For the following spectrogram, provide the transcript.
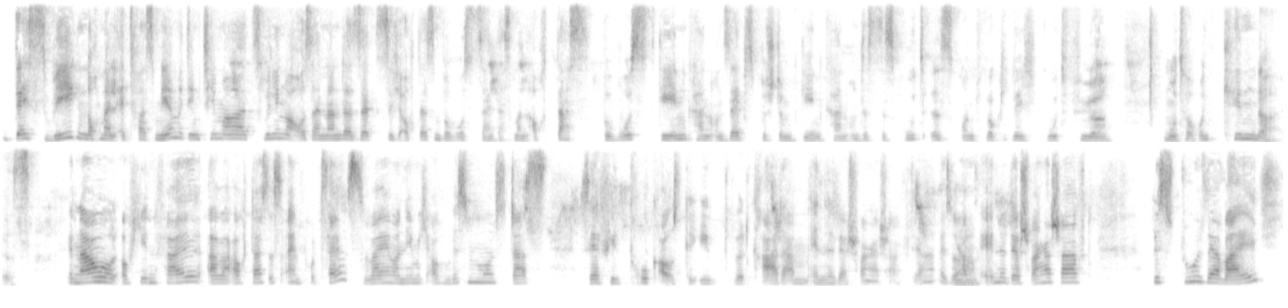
deswegen nochmal etwas mehr mit dem Thema Zwillinge auseinandersetzt, sich auch dessen Bewusstsein, dass man auch das bewusst gehen kann und selbstbestimmt gehen kann und dass das gut ist und wirklich gut für Mutter und Kinder ist. Genau, auf jeden Fall. Aber auch das ist ein Prozess, weil man nämlich auch wissen muss, dass sehr viel Druck ausgeübt wird, gerade am Ende der Schwangerschaft. Ja? Also ja. am Ende der Schwangerschaft bist du sehr weich.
